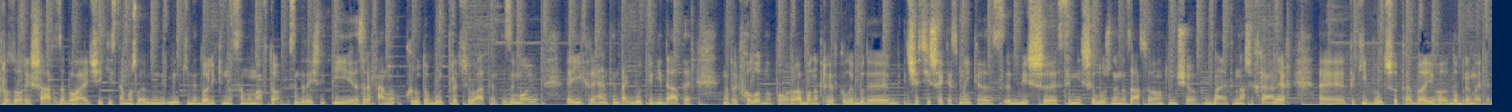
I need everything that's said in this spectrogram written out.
прозорий шар, забиваючи якісь там можливо мі- мілкі недоліки на самому авто. Синтетичний і з графену круто будуть працювати зимою. Е, Їх реагенти не так будуть під'їдати, наприклад, в холодну пору, або, наприклад, коли буде частіше якась мийка з більш е, сильніше лужними засобами, тому що знаєте, в наших реаліях е, такий бруд, що треба його добре мити.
